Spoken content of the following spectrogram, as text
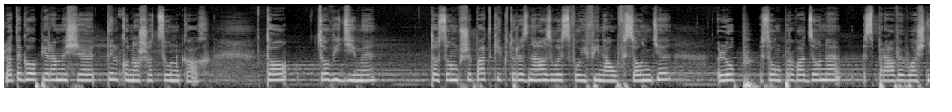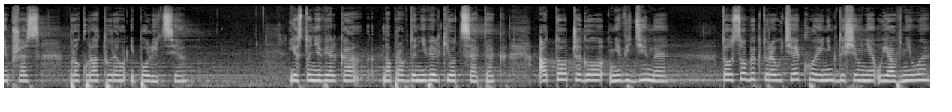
Dlatego opieramy się tylko na szacunkach. To, co widzimy, to są przypadki, które znalazły swój finał w sądzie lub są prowadzone sprawy właśnie przez prokuraturę i policję. Jest to niewielka, naprawdę niewielki odsetek, a to, czego nie widzimy, to osoby, które uciekły i nigdy się nie ujawniły,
